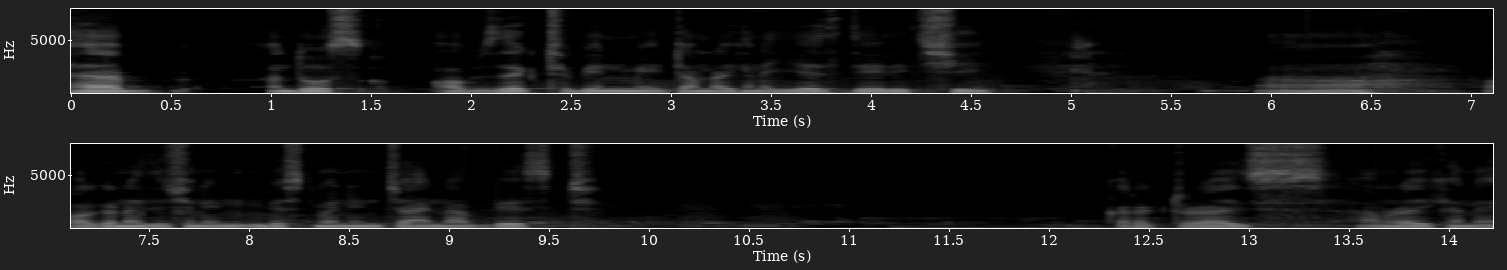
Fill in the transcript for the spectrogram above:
have those object been met আমরা এখানে ইয়েস দিয়ে দিচ্ছি। Organisation investment in China best characterise আমরা এখানে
